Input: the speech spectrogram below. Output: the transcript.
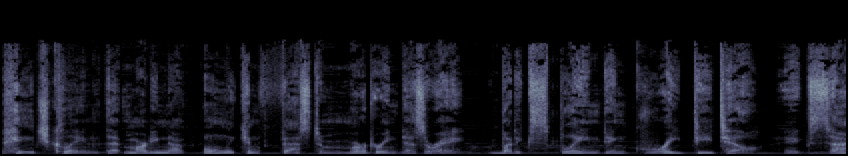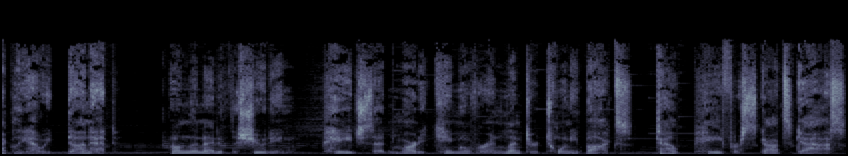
Paige claimed that Marty not only confessed to murdering Desiree, but explained in great detail exactly how he'd done it. On the night of the shooting, Paige said Marty came over and lent her 20 bucks to help pay for Scott's gas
